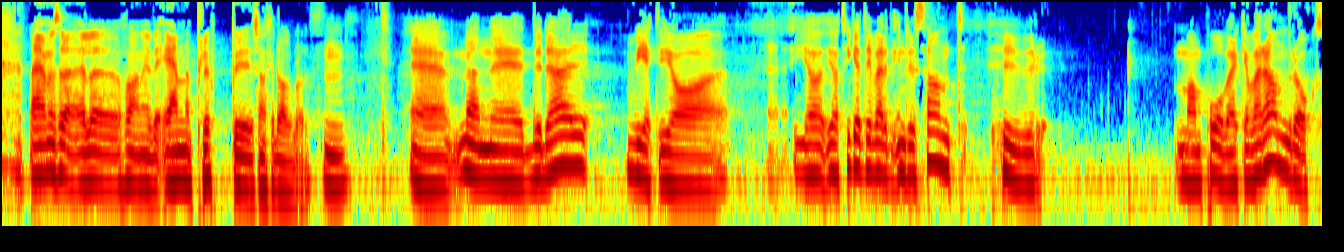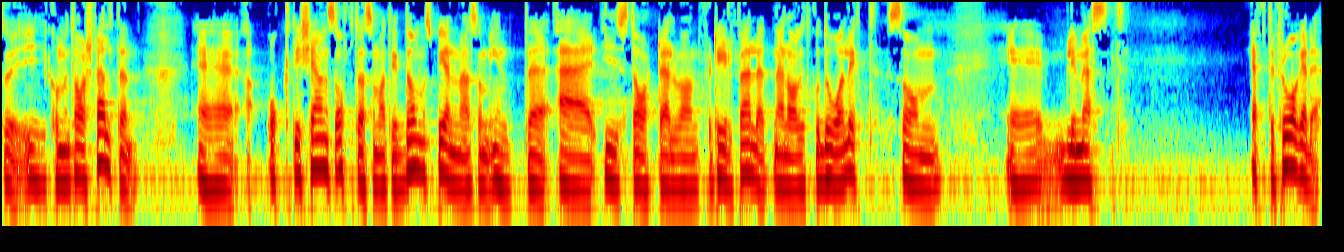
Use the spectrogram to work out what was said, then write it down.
Nej men sådär. Eller vad fan är det? En plupp i Svenska Dagbladet. Eh, men eh, det där vet jag, jag... Jag tycker att det är väldigt intressant hur man påverkar varandra också i kommentarsfälten. Eh, och det känns ofta som att det är de spelarna som inte är i startelvan för tillfället när laget går dåligt som eh, blir mest efterfrågade.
